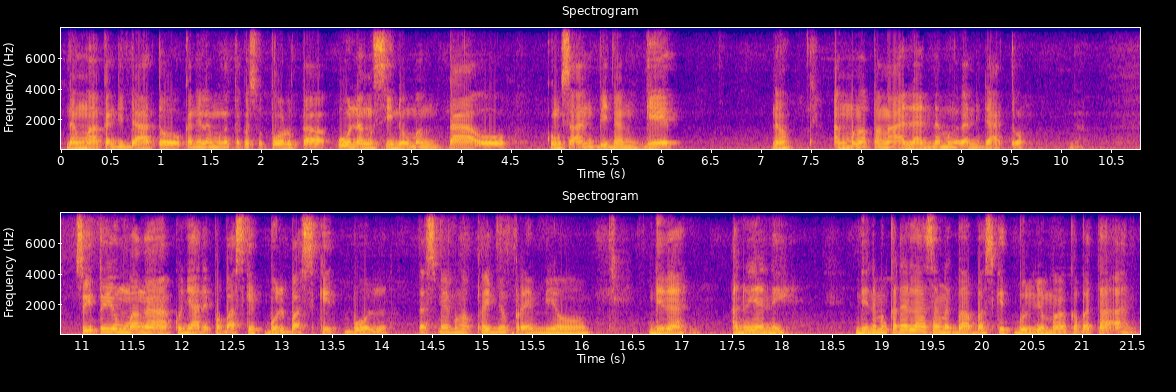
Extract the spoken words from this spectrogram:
ng mga kandidato, kanilang mga taga-suporta, unang sino mang tao, kung saan binanggit, no? Ang mga pangalan ng mga kandidato. So ito yung mga kunyari pa basketball basketball. Tapos may mga premyo-premyo. Hindi na ano yan eh. Hindi naman kadalasang nagbabasketball yung mga kabataan.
